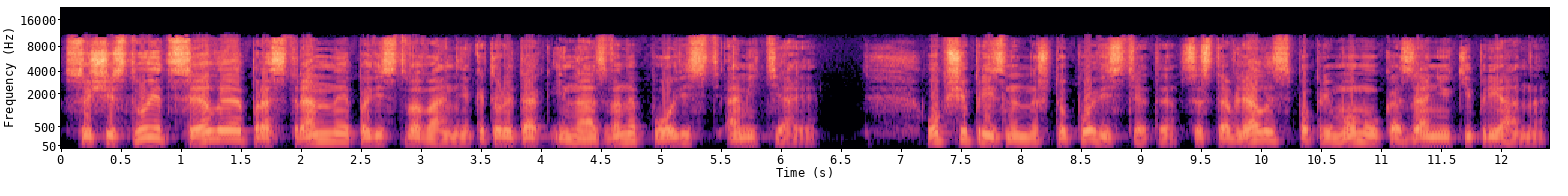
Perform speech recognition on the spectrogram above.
Существует целое пространное повествование, которое так и названо «Повесть о Митяе». Общепризнано, что повесть эта составлялась по прямому указанию Киприана,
